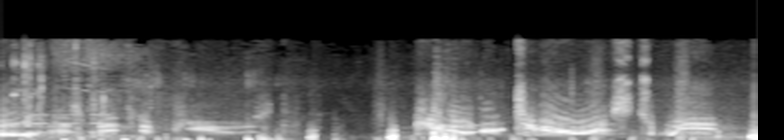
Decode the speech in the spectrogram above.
Bomb has been defused. Counter-terrorists win.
